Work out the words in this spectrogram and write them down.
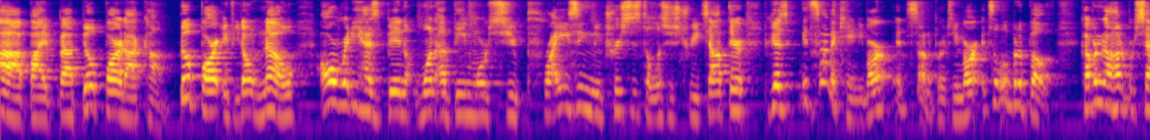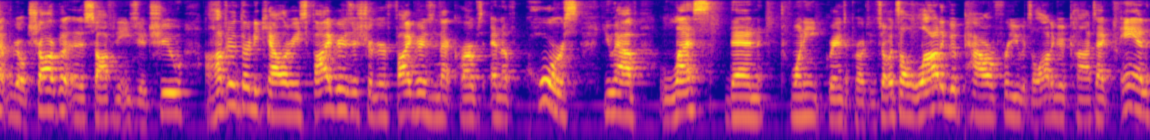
uh, by uh, BuiltBar.com. Built Bar, if you don't know, already has been one of the more surprising, nutritious, delicious treats out there because it's not a candy bar, it's not a protein bar, it's a little bit of both. Covered in 100% real chocolate and is soft and easy to chew. 130 calories, 5 grams of sugar, 5 grams of net carbs, and of course, you have less than 20 grams of protein. So it's a lot of good power for you, it's a lot of good contact, and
